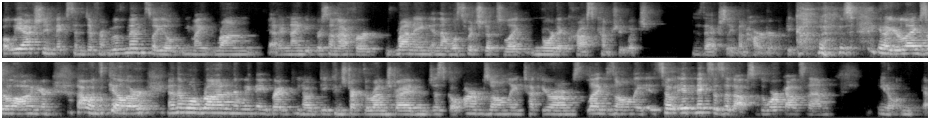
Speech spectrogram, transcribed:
but we actually mix in different movements. So you'll you might run at a 90% effort running, and then we'll switch it up to like Nordic cross country, which is actually even harder because you know your legs are long and your that one's killer. And then we'll run and then we may break you know deconstruct the run stride and just go arms only tuck your arms legs only. So it mixes it up. So the workouts then you know uh,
